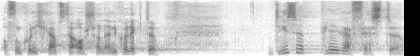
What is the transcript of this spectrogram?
Offenkundig gab es da auch schon eine Kollekte. Diese Pilgerfeste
